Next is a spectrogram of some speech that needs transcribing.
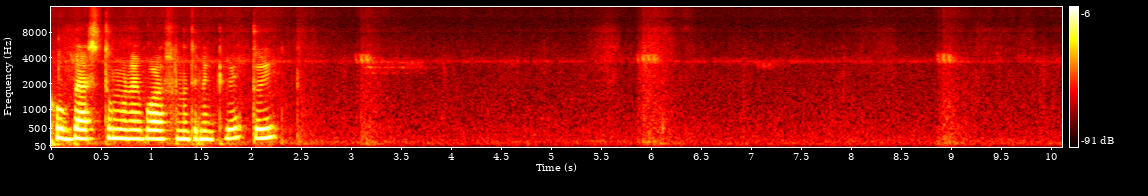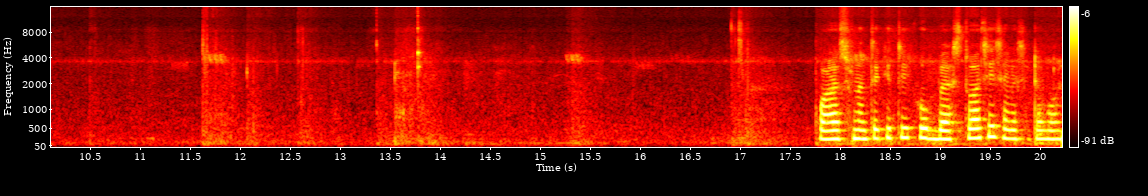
খুব ব্যস্ত মনে হয় পড়াশোনাতে নাকি তুই? পড়াশোনা থেকে তুই খুব ব্যস্ত আছিস? আগে সেটা বল।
